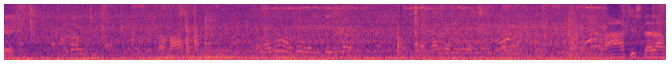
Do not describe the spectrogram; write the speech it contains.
eh. Tama? Ah, assist na lang.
